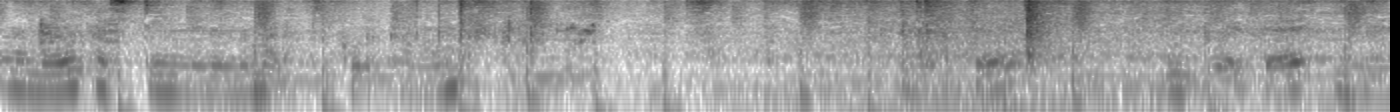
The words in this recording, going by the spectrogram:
നമ്മൾ ഫസ്റ്റ് ഇങ്ങനെ ഒന്ന് മടക്കി കൊടുക്കണം. എന്നിട്ട് ഇവിടെ ഇങ്ങനെ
